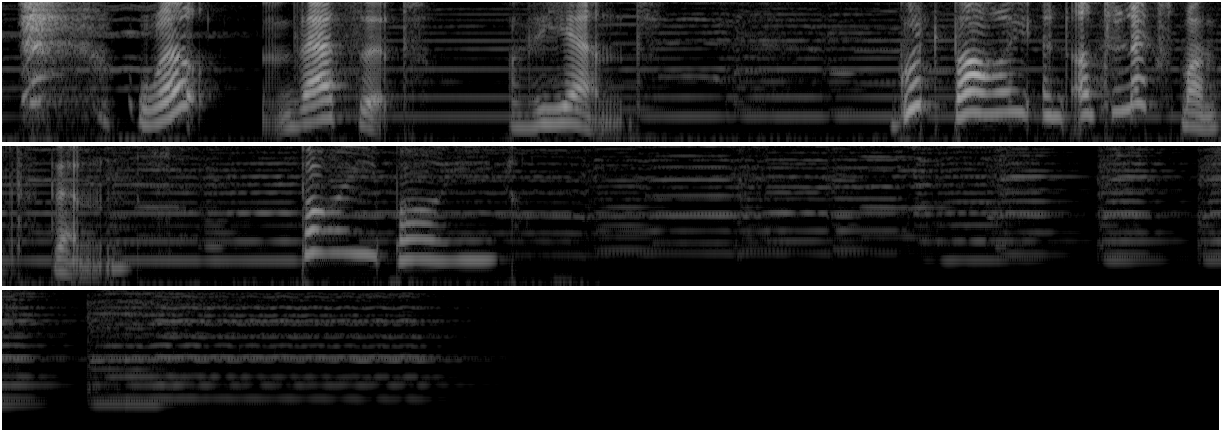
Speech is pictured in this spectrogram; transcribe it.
well, that's it. The end. Goodbye, and until next month, then. Bye bye.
